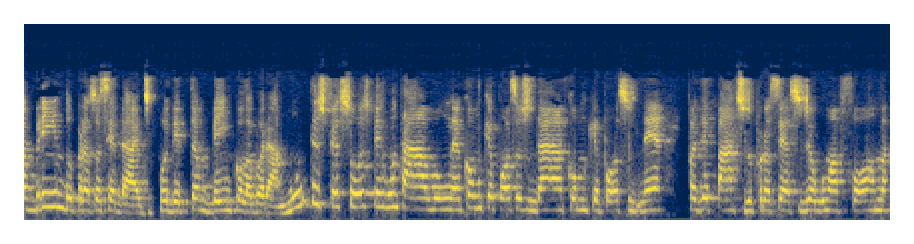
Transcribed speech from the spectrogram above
abrindo para a sociedade poder também colaborar. Muitas pessoas perguntavam, né, como que eu posso ajudar, como que eu posso, né, fazer parte do processo de alguma forma.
